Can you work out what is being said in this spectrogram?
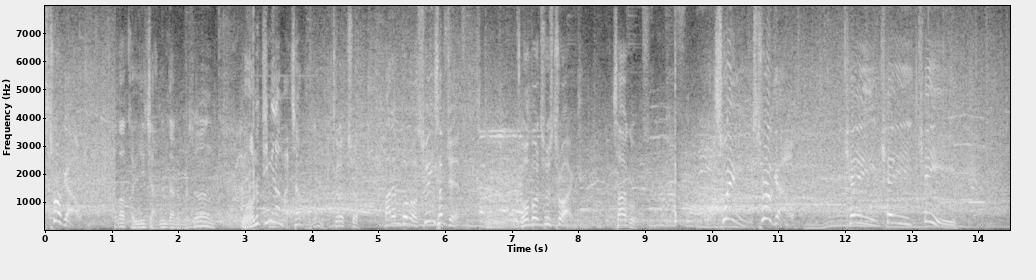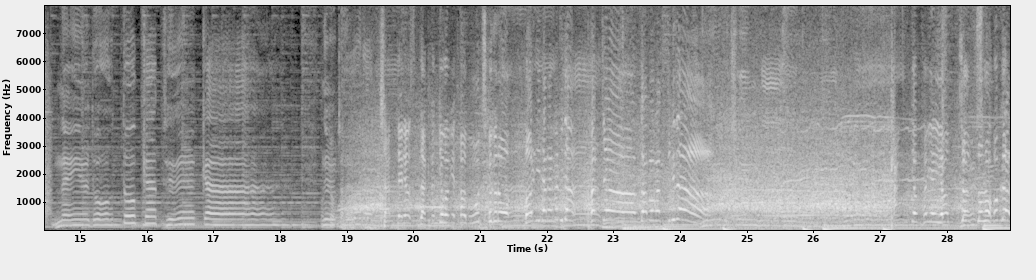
스트로크 아웃. 가 걸리지 않는다는 것은 어느 팀이나 마찬가지입니다. 그렇죠. 빠른 볼로 스윙 삼진. 원볼 투 스트라이크. 4구. 스윙 스트라이크 아웃. K K K. 내일도 똑같을까? 자 때렸습니다. 강경하게 타고 우측으로 멀리 날아갑니다. 판정 넘어갔습니다. 강경하게 역전솔로 홈런.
